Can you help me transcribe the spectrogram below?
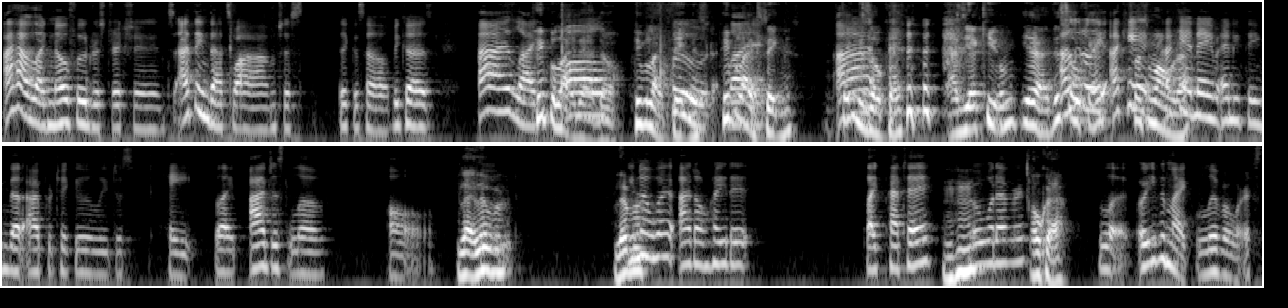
I have like no food restrictions. I think that's why I'm just thick as hell because I like People like that though. People like food, thickness. People like, like, thickness. Thickness is I- okay. I, yeah, keep them. Yeah, this I okay. I can't, wrong I can't that. name anything that I particularly just hate. Like I just love all. You like liver? food. Liver? You know what? I don't hate it. Like pate Mm-hmm. or whatever. okay. Look, or even like liverwurst.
